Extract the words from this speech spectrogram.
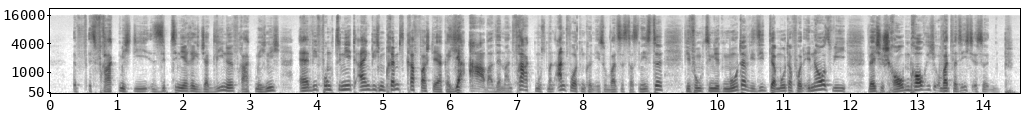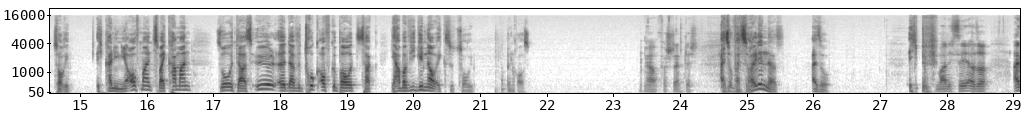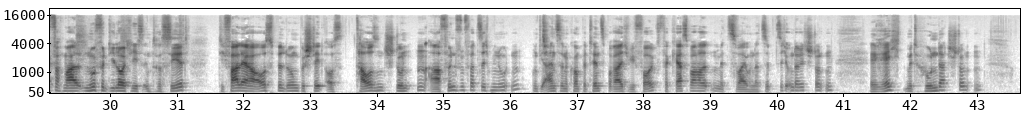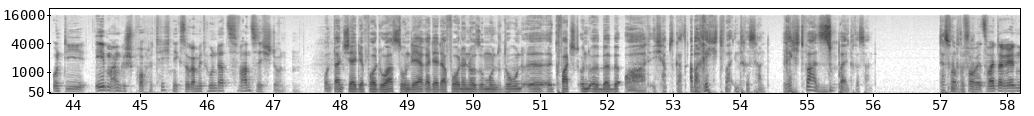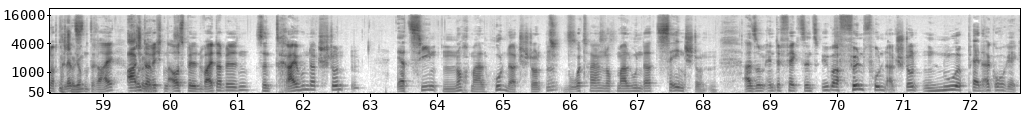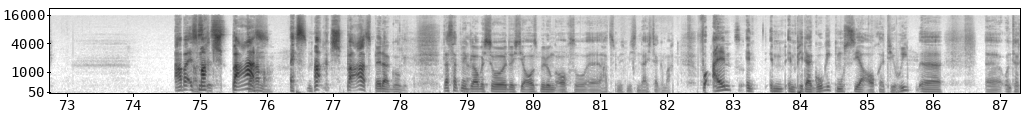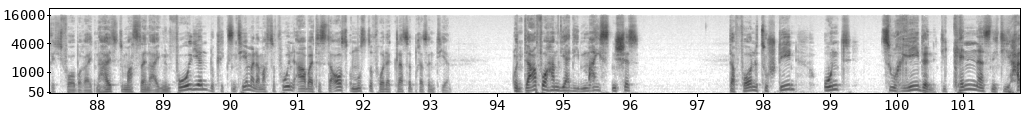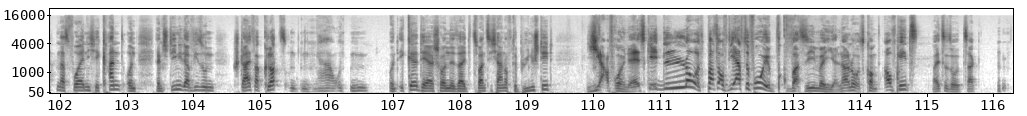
es fragt mich die 17-jährige Jacqueline, fragt mich nicht, äh, wie funktioniert eigentlich ein Bremskraftverstärker? Ja, aber wenn man fragt, muss man antworten können. Ich so, was ist das nächste? Wie funktioniert ein Motor? Wie sieht der Motor von innen aus? Wie, welche Schrauben brauche ich? Und was weiß ich? Ist, sorry, ich kann ihn hier aufmalen, zwei Kammern, so, da ist Öl, äh, da wird Druck aufgebaut, zack. Ja, aber wie genau? Ich so, sorry, bin raus. Ja, verständlich. Also, was soll denn das? Also, ich. Mal ich sehe, also einfach mal nur für die Leute, die es interessiert. Die Fahrlehrerausbildung besteht aus 1000 Stunden, a 45 Minuten und die einzelnen Kompetenzbereiche wie folgt: Verkehrsverhalten mit 270 Unterrichtsstunden, Recht mit 100 Stunden und die eben angesprochene Technik sogar mit 120 Stunden. Und dann stell dir vor, du hast so einen Lehrer, der da vorne nur so monoton äh, quatscht und äh, oh, ich hab's ganz. Aber Recht war interessant. Recht war super interessant. Das war so, bevor wir jetzt weiterreden, noch die letzten drei. Ah, Unterrichten, Ausbilden, Weiterbilden sind 300 Stunden. Erziehen nochmal 100 Stunden, beurteilen nochmal 110 Stunden. Also im Endeffekt sind es über 500 Stunden nur Pädagogik. Aber es das macht Spaß. Es macht Spaß, Pädagogik. Das hat mir, ja. glaube ich, so durch die Ausbildung auch so, äh, hat es mich ein bisschen leichter gemacht. Vor allem in, in, in, Pädagogik musst du ja auch äh, Theorieunterricht äh, äh vorbereiten. Heißt, du machst deine eigenen Folien, du kriegst ein Thema, da machst du Folien, arbeitest du aus und musst du vor der Klasse präsentieren. Und davor haben die ja die meisten Schiss. Da vorne zu stehen und zu reden. Die kennen das nicht, die hatten das vorher nicht gekannt und dann stehen die da wie so ein steifer Klotz und ja und und Icke, der schon seit 20 Jahren auf der Bühne steht. Ja, Freunde, es geht los. Pass auf die erste Folie. Was sehen wir hier? Na los, kommt, auf geht's. Weißt du so, zack.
